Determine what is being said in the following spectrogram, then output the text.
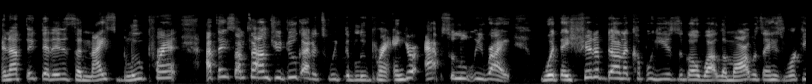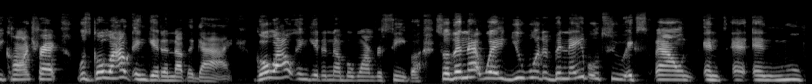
and I think that it is a nice blueprint. I think sometimes you do got to tweak the blueprint. And you're absolutely right. What they should have done a couple years ago while Lamar was in his rookie contract was go out and get another guy, go out and get a number one receiver. So then that way you would have been able to expound and, and, move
